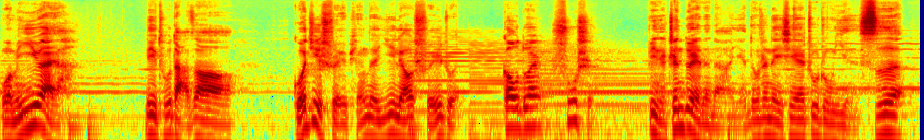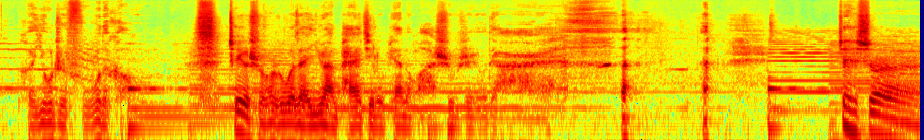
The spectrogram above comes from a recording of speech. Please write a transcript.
我们医院呀，力图打造国际水平的医疗水准，高端舒适，并且针对的呢，也都是那些注重隐私和优质服务的客户。这个时候，如果在医院拍纪录片的话，是不是有点儿？这事儿，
